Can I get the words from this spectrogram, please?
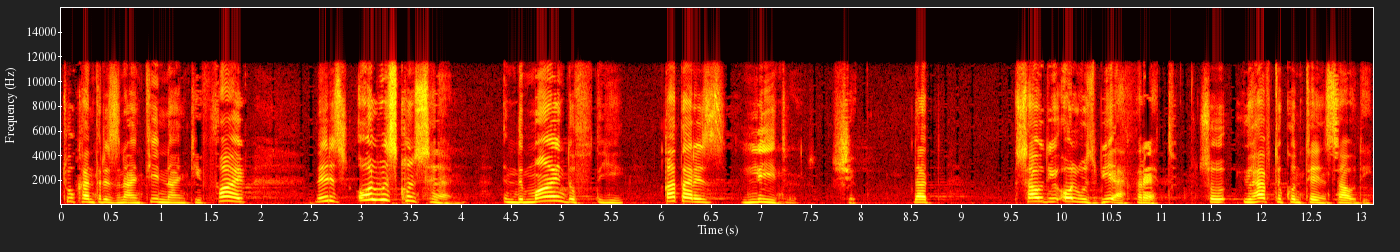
two countries in 1995, there is always concern in the mind of the Qatar's leadership that Saudi always be a threat. So you have to contain Saudi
